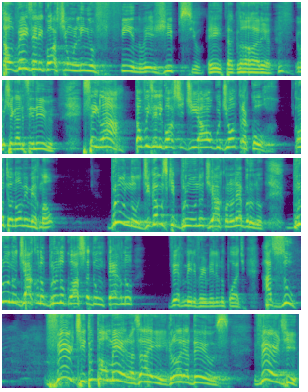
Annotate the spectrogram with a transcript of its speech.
Talvez ele goste de um linho fino, egípcio. Eita glória! Eu vou chegar nesse nível. Sei lá, talvez ele goste de algo de outra cor. Qual é o teu nome, meu irmão? Bruno, digamos que Bruno, diácono, não é Bruno? Bruno, diácono, Bruno gosta de um terno vermelho, vermelho não pode. Azul. Verde do Palmeiras, aí, glória a Deus. Verde.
